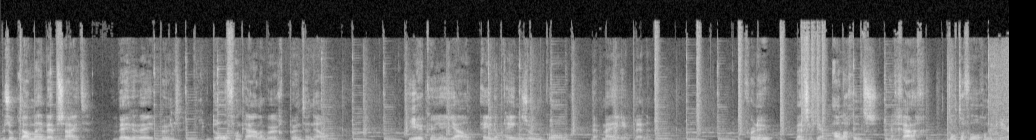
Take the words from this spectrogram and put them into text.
Bezoek dan mijn website www.dolfvankranenburg.nl. Hier kun je jouw 1 op 1 Zoom call met mij inplannen. Voor nu wens ik je alle goeds en graag tot de volgende keer.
